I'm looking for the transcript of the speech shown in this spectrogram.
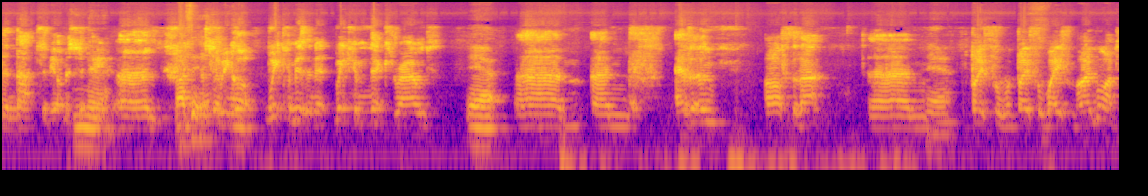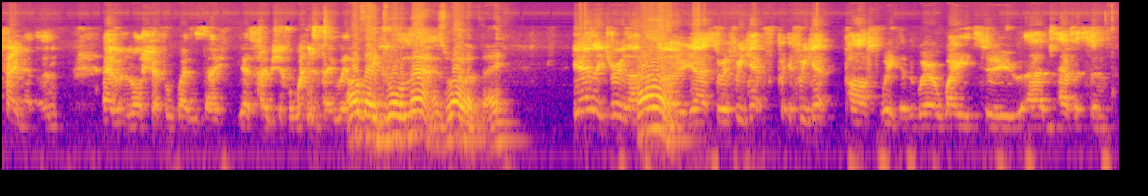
than that, to be honest with you. Um, so we got Wycombe, isn't it? Wycombe next round. Yeah. Um, and Everton after that. Um, yeah. Both both away from home. Well, I'm saying Everton, Everton or Sheffield Wednesday. Let's hope Sheffield Wednesday win. Oh, they drawn that as well, have they? Yeah, they drew that. Oh. So yeah, so if we get if we get past Wigan, we're away to um, Everton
